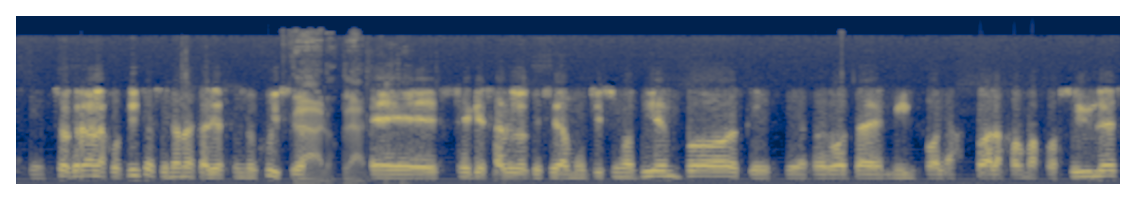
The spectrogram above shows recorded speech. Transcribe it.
Yo creo en la justicia, si no, me estaría haciendo un juicio. Claro, claro. Eh, sé que es algo que lleva muchísimo tiempo, que se rebota de mil por las, todas las formas posibles,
